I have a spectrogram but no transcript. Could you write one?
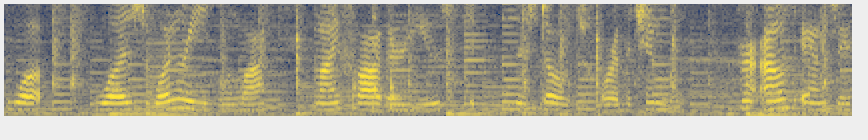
wa- was one reason why my father used the stones for the chimney. Her aunt answered,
